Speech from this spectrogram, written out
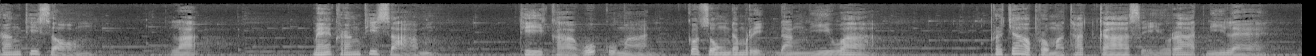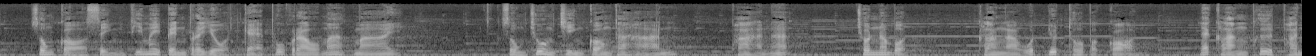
ครั้งที่สอง ละ แม้ครั้งที่สาม ทีคาวุกุมารก็ทรงดำริดังนี้ว่า พระเจ้าพรหมทัตกาสีราชนี้แหลทรงก่อสิ่งที่ไม่เป็นประโยชน์แก่พวกเรามากมาย ทรงช่วงชิงกองทหาร พาหนะ ชนบท คลังอาวุธยุโทโธปกรณ์ และคลังพืชพัน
